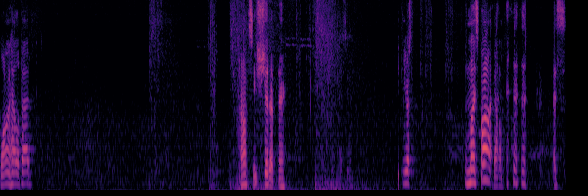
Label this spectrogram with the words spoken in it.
One on helipad. I don't see shit up there. I see him. You're In my spot. got him. Nice.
